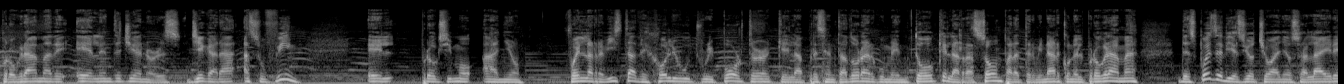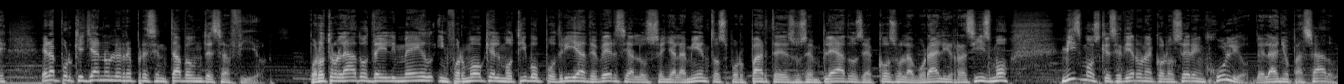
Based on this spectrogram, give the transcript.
programa de Ellen DeGeneres llegará a su fin el próximo año. Fue en la revista The Hollywood Reporter que la presentadora argumentó que la razón para terminar con el programa, después de 18 años al aire, era porque ya no le representaba un desafío. Por otro lado, Daily Mail informó que el motivo podría deberse a los señalamientos por parte de sus empleados de acoso laboral y racismo, mismos que se dieron a conocer en julio del año pasado.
